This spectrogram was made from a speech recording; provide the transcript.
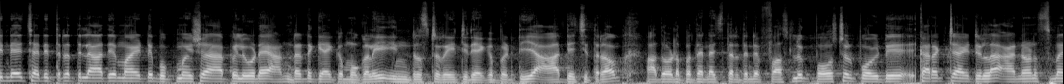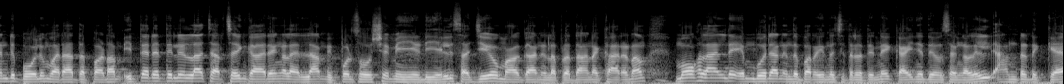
മോളിവുഡിന്റെ ചരിത്രത്തിൽ ആദ്യമായിട്ട് ബുക്ക് മൈഷോ ആപ്പിലൂടെ ഹൺഡ്രഡ് കേക്ക് മുകളിൽ ഇൻട്രസ്റ്റ് റേറ്റ് രേഖപ്പെടുത്തിയ ആദ്യ ചിത്രം. അതോടൊപ്പം തന്നെ ചിത്രത്തിന്റെ ഫസ്റ്റ് ലുക്ക് പോസ്റ്റർ പോയിട്ട് കറക്റ്റ് ആയിട്ടുള്ള അനൗൺസ്മെന്റ് പോലും വരാത്ത പടം. ഇത്തരത്തിലുള്ള ചർച്ചയും കാര്യങ്ങളെല്ലാം ഇപ്പോൾ സോഷ്യൽ മീഡിയയിൽ സജീവമാകാനുള്ള പ്രധാന കാരണം മോഹൻലാലിന്റെ എമ്പുരാൻ എന്ന് പറയുന്ന ചിത്രത്തിന് കഴിഞ്ഞ ദിവസങ്ങളിൽ hundred K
